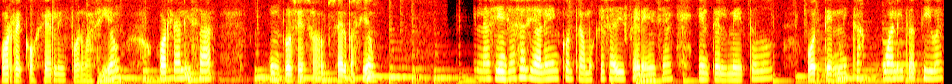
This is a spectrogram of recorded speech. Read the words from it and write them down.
o recoger la información o realizar un proceso de observación. En las ciencias sociales encontramos que se diferencian entre el método o técnicas cualitativas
